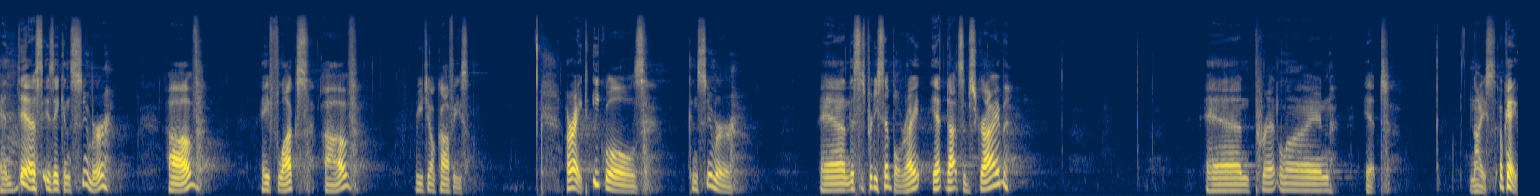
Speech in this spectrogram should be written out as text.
And this is a consumer of a flux of retail coffees. All right, equals consumer. And this is pretty simple, right? It.subscribe and print line it. Nice. Okay,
